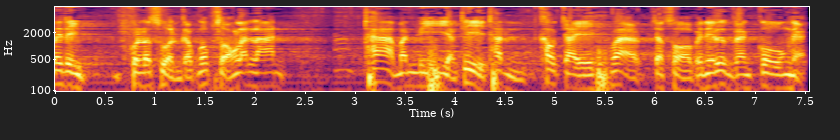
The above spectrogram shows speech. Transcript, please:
ไม่ได้คนละส่วนกับงบสองล้านล้าน ถ้ามันมีอย่างที่ท่านเข้าใจว่าจะสอบไปในเรื่องการโกงเนี่ย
